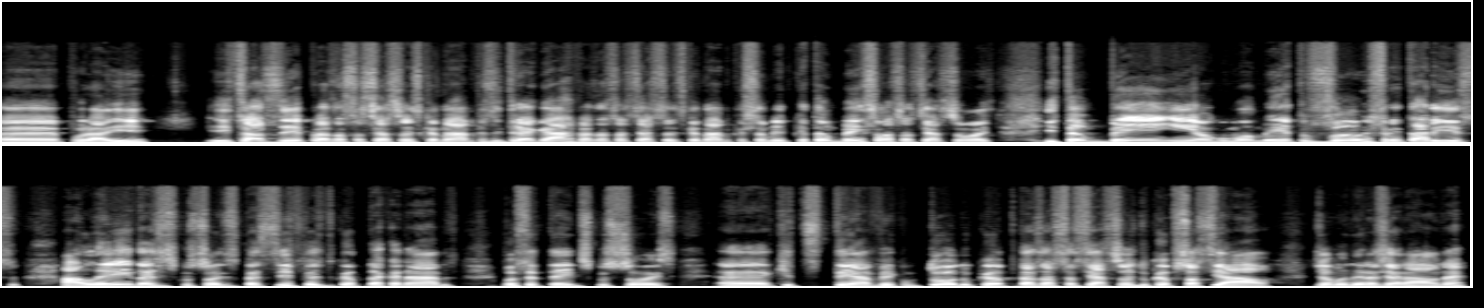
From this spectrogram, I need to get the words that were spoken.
é, por aí e trazer para as associações canábicas, entregar para as associações canábicas também, porque também são associações e também, em algum momento, vão enfrentar isso. Além das discussões específicas do campo da cannabis, você tem discussões é, que têm a ver com todo o campo das associações, do campo social, de uma maneira geral, né?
